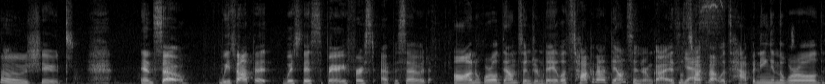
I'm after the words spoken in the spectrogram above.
oh shoot. And so, we thought that with this very first episode on World Down Syndrome Day, let's talk about Down syndrome, guys. Let's Yes. talk about what's happening in the world,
